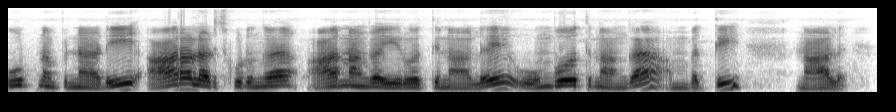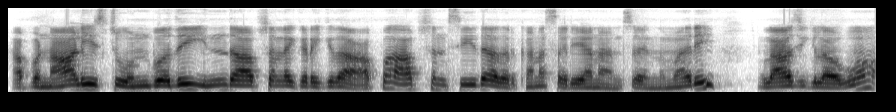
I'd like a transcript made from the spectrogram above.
கூட்டின பின்னாடி ஆறால் அடிச்சு கொடுங்க. ஆறு நாங்கள் இருபத்தி நாலு. ஒம்பது நாங்கள் ஐம்பத்தி நாலு. அப்போ நாலு இஸ்ட் ஒன்பது இந்த ஆப்ஷனில் கிடைக்குதா? அப்போ ஆப்ஷன் சி தான் அதற்கான சரியான ஆன்சர் இந்த மாதிரி லாஜிக்கலாகவும்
